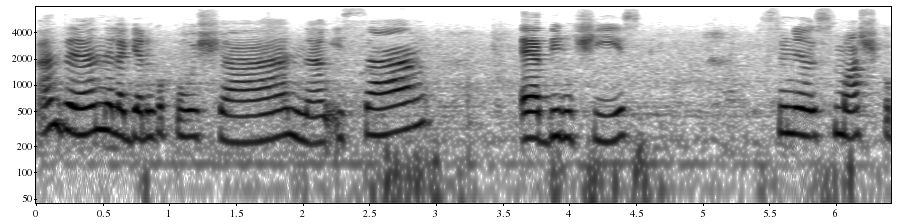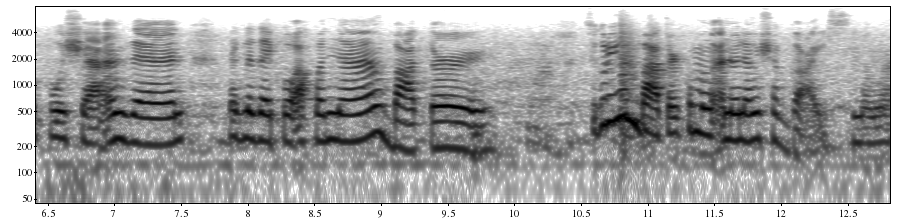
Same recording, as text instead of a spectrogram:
And then nilagyan ko po siya ng isang Edin cheese. Smash ko po siya and then naglagay po ako ng butter. Siguro yung butter ko mga ano lang siya guys. Mga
